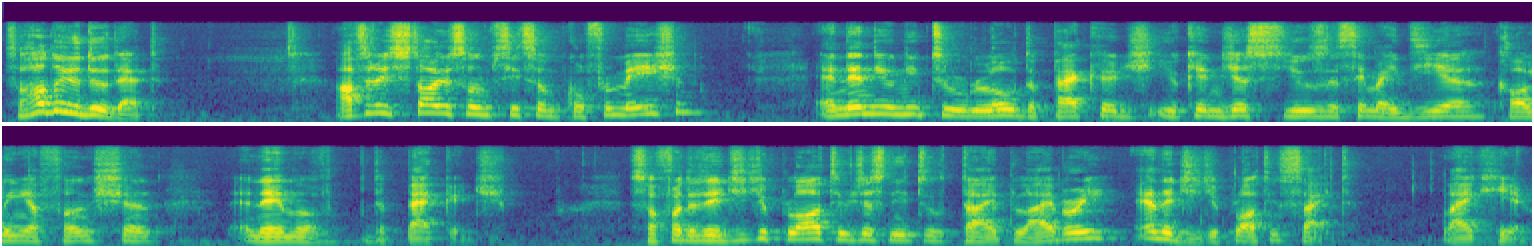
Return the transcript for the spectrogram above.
So how do you do that? After install, you see some confirmation, and then you need to load the package. You can just use the same idea, calling a function, name of the package. So for the ggplot, you just need to type library and the ggplot inside, like here.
